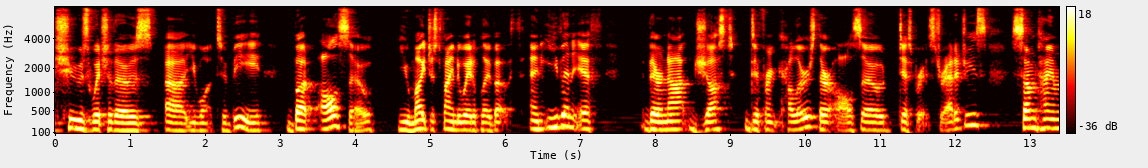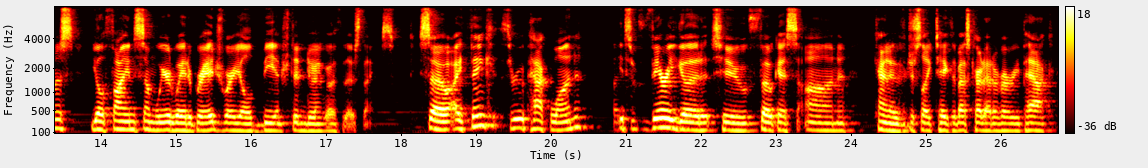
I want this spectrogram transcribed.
choose which of those uh, you want to be, but also you might just find a way to play both. And even if they're not just different colors, they're also disparate strategies. Sometimes you'll find some weird way to bridge where you'll be interested in doing both of those things. So I think through pack one, it's very good to focus on kind of just like take the best card out of every pack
